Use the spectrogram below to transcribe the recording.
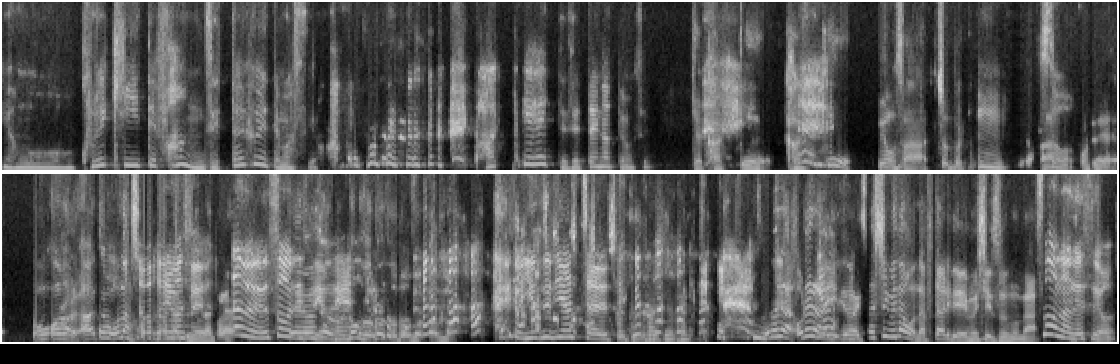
いや、もう、これ聞いてファン絶対増えてますよ。かっけーって絶対なってますよ。いや、かっけー、かっけー。でもさ、ちょっと、うん、そう。俺、お、わかる。あ、多分同じ。わかります。多分そうですよね。どうぞどうぞどうぞどうぞ。譲り合っちゃう。俺ら、俺ら、久しぶりだもんな、二人で MC するのな。そうなんですよ。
